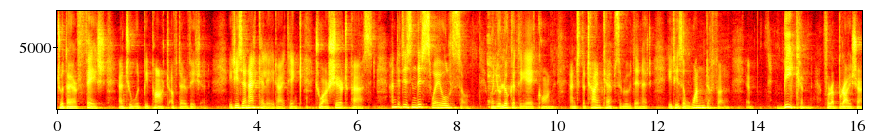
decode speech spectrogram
to their fate and who would be part of their vision. It is an accolade, I think, to our shared past, and it is in this way also when you look at the acorn and the time capsule within it, it is a wonderful uh, beacon for a brighter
